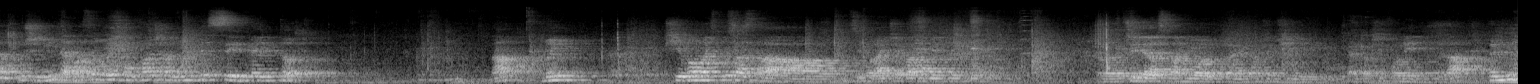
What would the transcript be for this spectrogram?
totuși, în mintea noastră, noi vom face anumite segmentări. Da? Noi, și v-am mai spus asta, sigur, ai ceva de pentru uh, cei de la spaniol, care facem și, care fac și fonetică, da? Că nu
